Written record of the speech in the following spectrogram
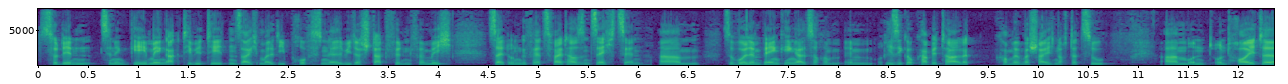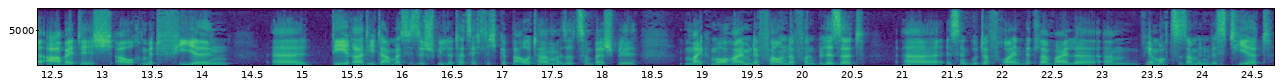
zu den, zu den Gaming-Aktivitäten, sage ich mal, die professionell wieder stattfinden für mich seit ungefähr 2016. Ähm, sowohl im Banking als auch im, im, Risikokapital, da kommen wir wahrscheinlich noch dazu. Ähm, und, und heute arbeite ich auch mit vielen äh, derer, die damals diese Spiele tatsächlich gebaut haben. Also zum Beispiel Mike Morheim, der Founder von Blizzard, äh, ist ein guter Freund mittlerweile. Ähm, wir haben auch zusammen investiert.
